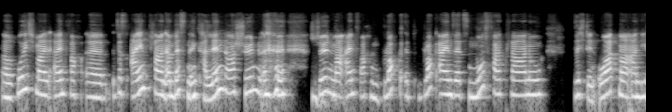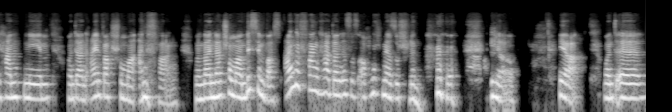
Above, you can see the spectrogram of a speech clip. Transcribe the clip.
äh ruhig mal einfach äh, das einplanen, am besten in Kalender, schön, schön mal einfach einen Block, äh, Block einsetzen, Notfallplanung sich den Ordner an die Hand nehmen und dann einfach schon mal anfangen. Und wenn man dann schon mal ein bisschen was angefangen hat, dann ist es auch nicht mehr so schlimm. genau. Ja, und äh,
